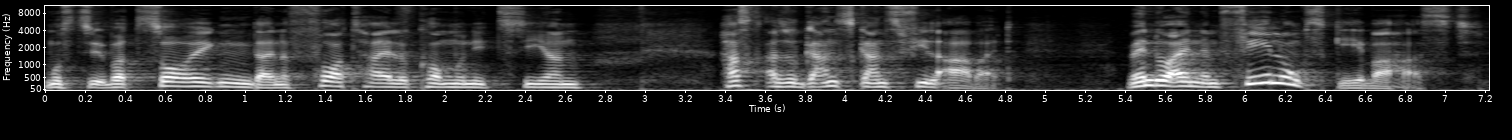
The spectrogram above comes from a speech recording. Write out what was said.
musst sie überzeugen, deine Vorteile kommunizieren. Hast also ganz, ganz viel Arbeit. Wenn du einen Empfehlungsgeber hast,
